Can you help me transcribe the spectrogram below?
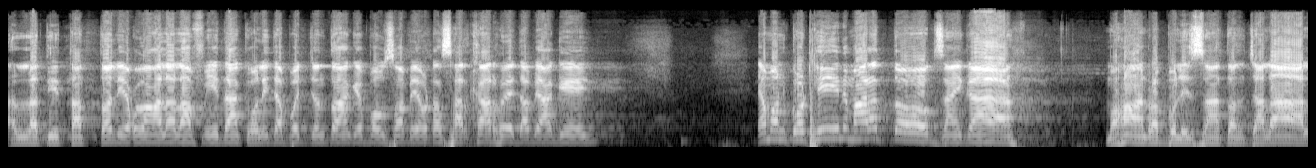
আল্লাহ তাত্তলি আলাল আফিদা, কলিজা পর্যন্ত আগে পৌঁছাবে, ওটা সারখার হয়ে যাবে আগে। এমন কঠিন, মারাত্মক জায়গা, মহান রব্বুল ইজাতল জালাল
